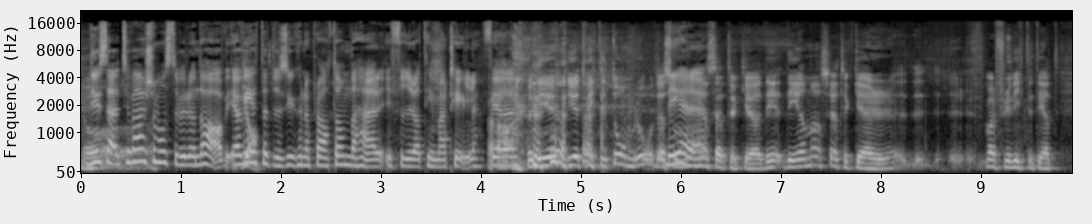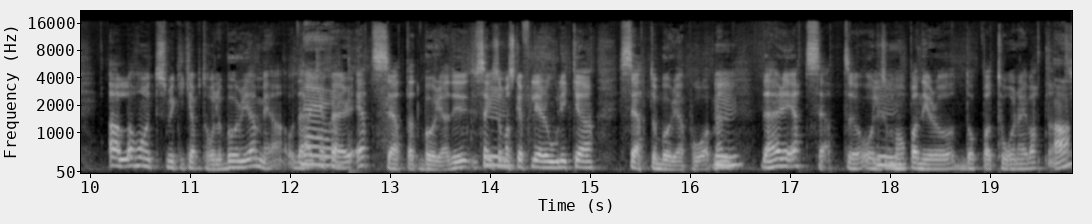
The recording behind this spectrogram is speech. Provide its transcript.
Det är så här, tyvärr så måste vi runda av. Jag vet Ja. att vi skulle kunna prata om det här i fyra timmar till. För jag, Men det är, det är ett viktigt område. Så Det är många det. sätt tycker jag. Det, det ena så jag tycker, varför det är viktigt är att alla har inte så mycket kapital att börja med. Och det här Nej. kanske är ett sätt att börja. Det är säkert Mm. som man ska ha flera olika sätt att börja på. Men det här är ett sätt. Och liksom Mm. hoppa ner och doppa tårna i vattnet. Ja.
